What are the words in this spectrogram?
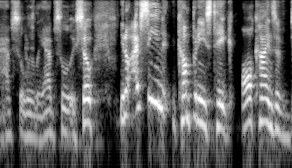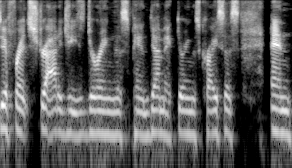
Absolutely, absolutely. So, you know, I've seen companies take all kinds of different strategies during this pandemic, during this crisis, and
